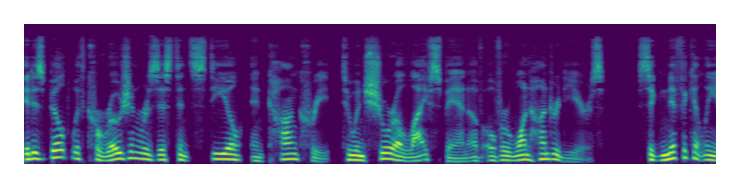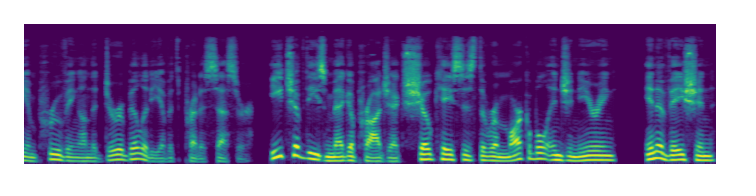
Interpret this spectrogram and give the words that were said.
it is built with corrosion-resistant steel and concrete to ensure a lifespan of over 100 years, significantly improving on the durability of its predecessor. Each of these mega projects showcases the remarkable engineering innovation,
